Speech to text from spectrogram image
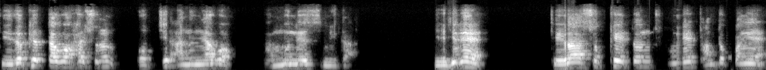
뒤덮였다고 할 수는 없지 않느냐고 반문했습니다. 예전에 제가 속해있던 총회 단톡방에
